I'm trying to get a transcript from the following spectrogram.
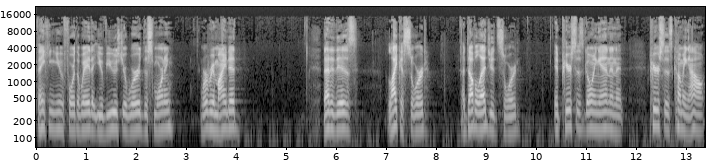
thanking you for the way that you've used your word this morning. We're reminded that it is like a sword, a double edged sword it pierces going in and it pierces coming out.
